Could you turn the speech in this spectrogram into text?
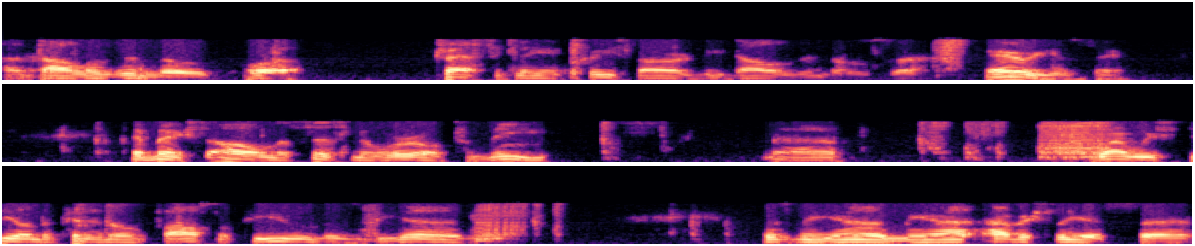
uh, dollars in those, or drastically increase the R and D dollars in those uh, areas there? It makes all the sense in the world to me. Uh, why we still dependent on fossil fuels is beyond is beyond me. I, obviously, it's uh,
